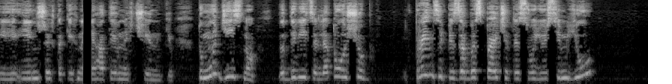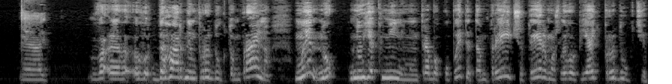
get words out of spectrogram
і інших таких негативних чинників. Тому дійсно, дивіться, для того, щоб в принципі забезпечити свою сім'ю. Е, е, гарним продуктом, правильно? Ми, ну, ну, як мінімум, треба купити там 3, 4, можливо, 5 продуктів.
